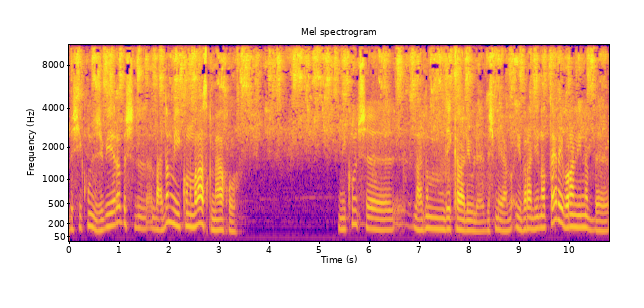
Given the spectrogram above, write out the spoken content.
باش يكون جبيره باش العظم يكون ملاصق مع خوه ما يكونش آه، العظم ديكالي ولا باش ما يبرى لينا الطير يبرى لينا ب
